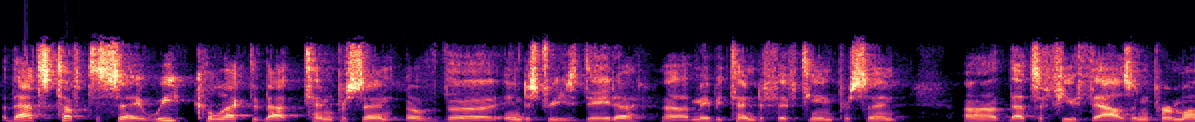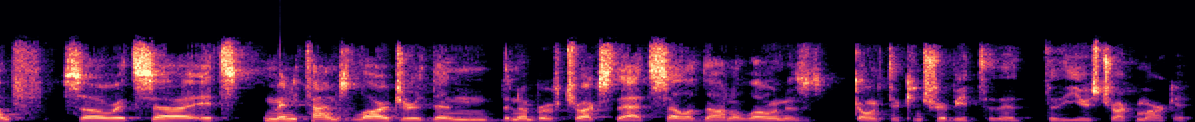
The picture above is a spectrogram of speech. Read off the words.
That's tough to say. We collect about 10% of the industry's data, uh, maybe 10 to 15%. Uh, that's a few thousand per month. So it's uh, it's many times larger than the number of trucks that Celadon alone is going to contribute to the to the used truck market.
